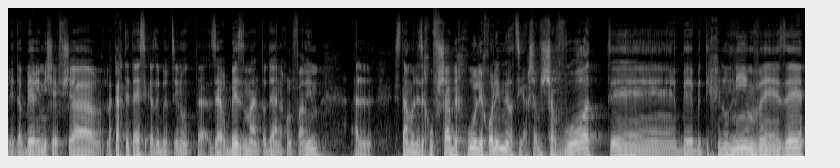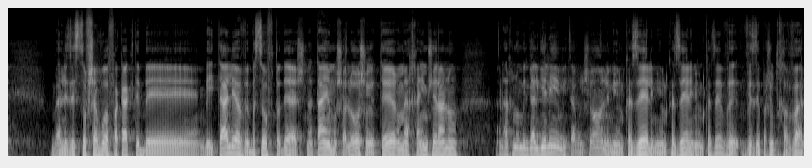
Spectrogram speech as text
לדבר עם מי שאפשר, לקחת את העסק הזה ברצינות, זה הרבה זמן, אתה יודע, אנחנו לפעמים על, סתם, על איזה חופשה בחו"ל, יכולים להוציא עכשיו שבועות בתכנונים וזה. על איזה סוף שבוע פקקטה ב... באיטליה, ובסוף, אתה יודע, שנתיים או שלוש או יותר מהחיים שלנו, אנחנו מתגלגלים מצו ראשון למיון כזה, למיון כזה, למיון כזה, ו... וזה פשוט חבל.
